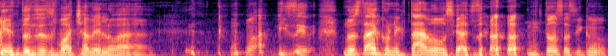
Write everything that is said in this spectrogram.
Y entonces fue a Chabelo a... dice, no estaba conectado, o sea, estaban todos así como...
